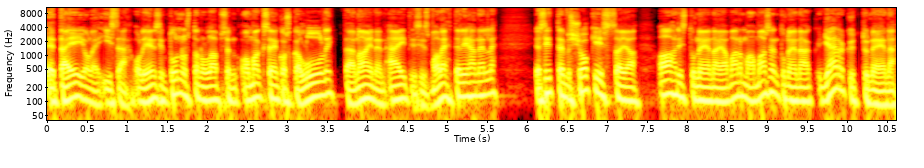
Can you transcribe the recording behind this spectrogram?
että ei ole isä. Oli ensin tunnustanut lapsen omakseen, koska luuli, tämä nainen äiti siis valehteli hänelle. Ja sitten shokissa ja ahdistuneena ja varmaan masentuneena, järkyttyneenä,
